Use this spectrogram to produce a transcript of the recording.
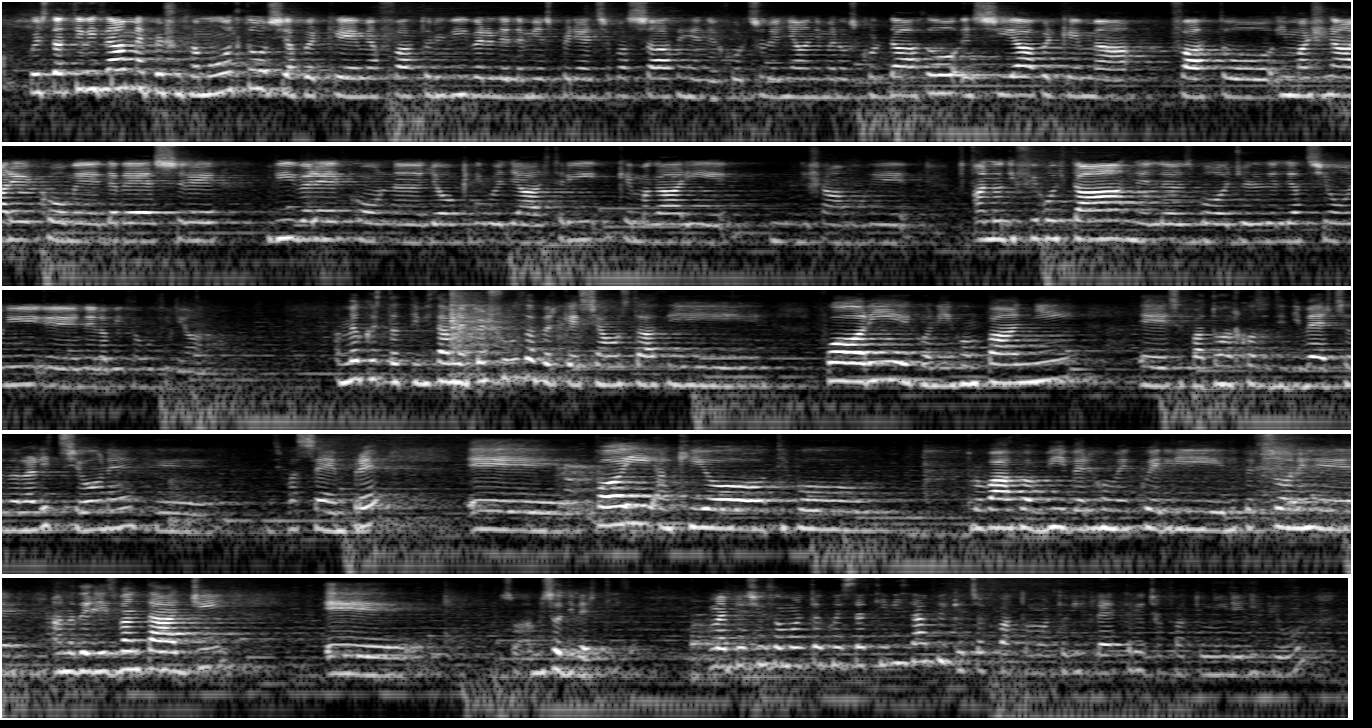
Questa attività mi è piaciuta molto sia perché mi ha fatto rivivere delle mie esperienze passate che nel corso degli anni mi ero scordato e sia perché mi ha fatto immaginare come deve essere vivere con gli occhi di quegli altri che magari diciamo che hanno difficoltà nel svolgere delle azioni e nella vita quotidiana. A me questa attività mi è piaciuta perché siamo stati fuori con i compagni e si è fatto qualcosa di diverso dalla lezione che si fa sempre e poi anch'io tipo provato a vivere come quelli, le persone che hanno degli svantaggi e insomma mi sono divertita. Mi è piaciuta molto questa attività perché ci ha fatto molto riflettere, ci ha fatto unire di più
